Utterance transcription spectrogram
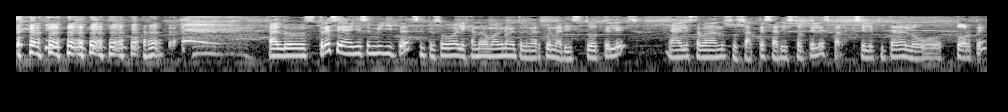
a los 13 años en Villitas empezó Alejandro Magno a entrenar con Aristóteles. A él estaba dando sus apes a Aristóteles para que se le quitara lo torpe,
